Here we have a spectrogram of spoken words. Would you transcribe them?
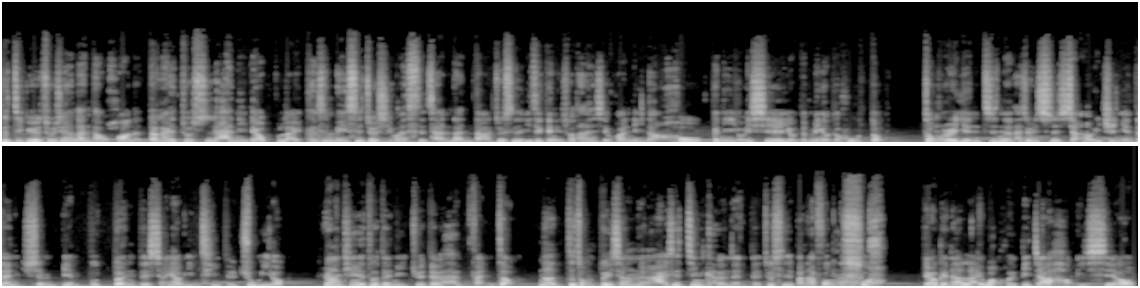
这几个月出现的烂桃花呢，大概就是和你聊不来，可是没事就喜欢死缠烂打，就是一直跟你说他很喜欢你，然后跟你有一些有的没有的互动。总而言之呢，他就是想要一直黏在你身边，不断的想要引起你的注意哦，让天蝎座的你觉得很烦躁。那这种对象呢，还是尽可能的，就是把他封锁，不要跟他来往会比较好一些哦。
